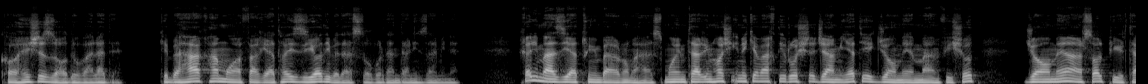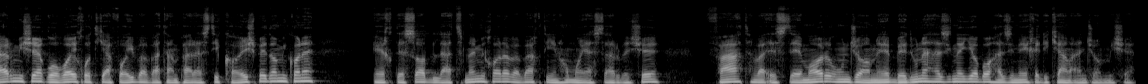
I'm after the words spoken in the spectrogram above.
کاهش زاد و ولده که به حق هم موفقیت های زیادی به دست آوردن در این زمینه. خیلی مزیت تو این برنامه هست. مهمترین هاش اینه که وقتی رشد جمعیت یک جامعه منفی شد جامعه هر سال پیرتر میشه قوای خودکفایی و وطن پرستی کاهش پیدا می‌کنه اقتصاد لطمه می‌خوره و وقتی اینها میسر بشه فتح و استعمار اون جامعه بدون هزینه یا با هزینه خیلی کم انجام میشه.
